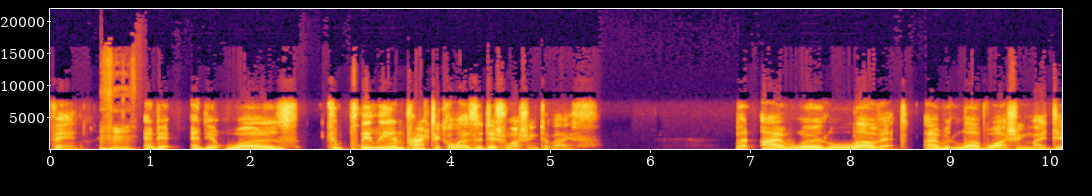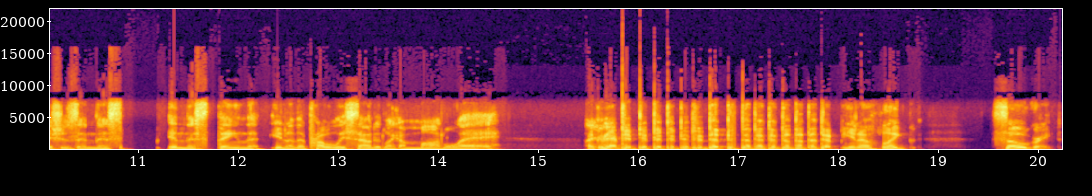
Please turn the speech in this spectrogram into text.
thing, mm-hmm. and it and it was completely impractical as a dishwashing device. But I would love it. I would love washing my dishes in this in this thing that you know that probably sounded like a Model A, like you know, like so great.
